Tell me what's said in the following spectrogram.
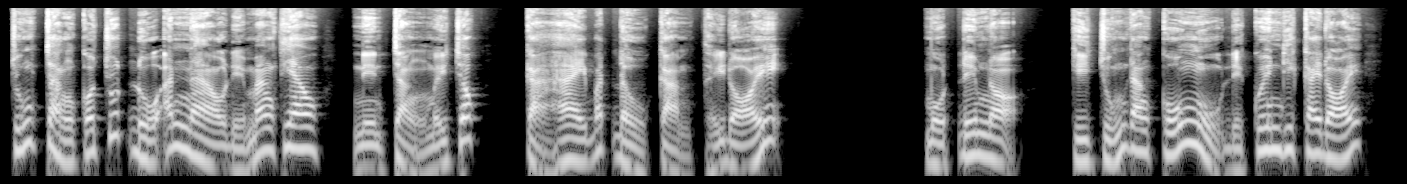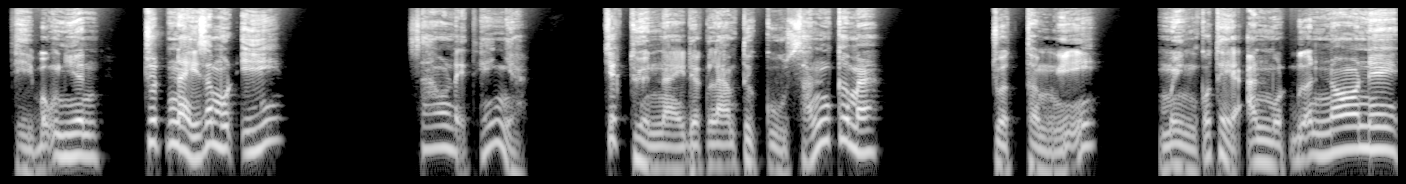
chúng chẳng có chút đồ ăn nào để mang theo, nên chẳng mấy chốc cả hai bắt đầu cảm thấy đói. Một đêm nọ, khi chúng đang cố ngủ để quên đi cái đói, thì bỗng nhiên chuột nảy ra một ý. Sao lại thế nhỉ? Chiếc thuyền này được làm từ củ sắn cơ mà. Chuột thầm nghĩ, mình có thể ăn một bữa no nê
